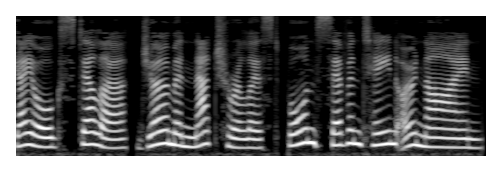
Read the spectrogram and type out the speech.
Georg Steller, German naturalist, born 1709.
